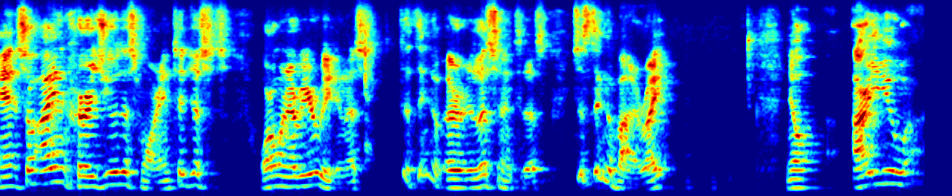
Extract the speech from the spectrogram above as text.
And so I encourage you this morning to just, or whenever you're reading this, to think of, or listening to this, just think about it, right? You know, are you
